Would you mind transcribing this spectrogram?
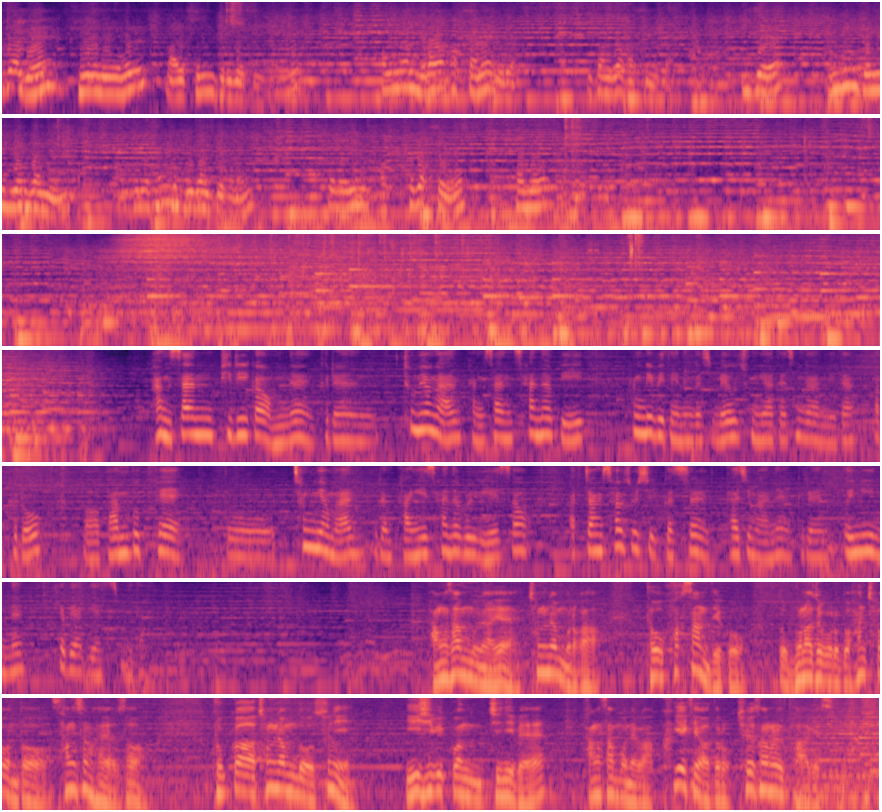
허덕의 주요 내용을 말씀드리겠습니다. 청년 문화 확산의 노력 이상과 같습니다. 이제 국민정의위원장님 당신의 상임부장께서는 박선호의 각 회작서에 참여하겠습니다. 방산 비리가 없는 그런 투명한 방산 산업이 확립이 되는 것이 매우 중요하다 생각합니다. 앞으로 어, 반부패 또 청렴한 이런 방위 산업을 위해서 앞장서 주실 것을 다짐하는 그런 의미 있는 협약이었습니다. 방산 분야의 청년 문화가 더욱 확산되고 또 문화적으로도 한 차원 더 상승하여서 국가 청렴도 순위 20위권 진입에 방산 분야가 크게 기여하도록 최선을 다하겠습니다.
